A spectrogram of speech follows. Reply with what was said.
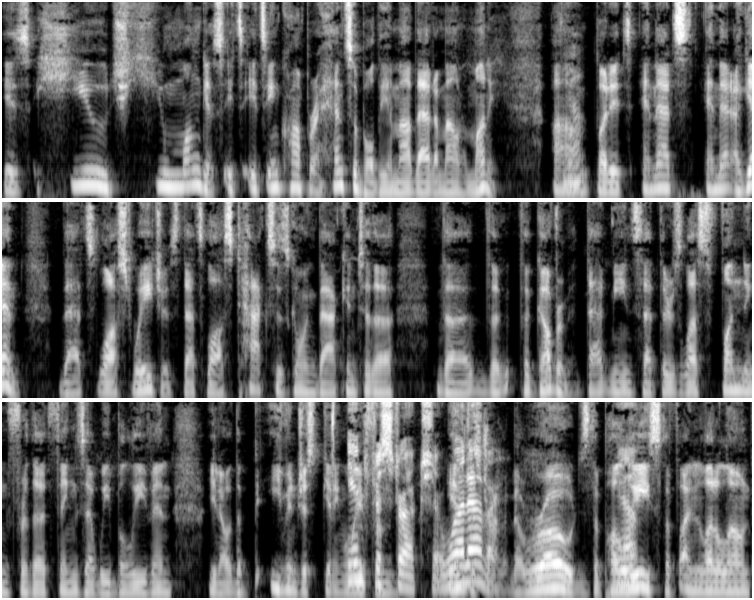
is huge, humongous. It's it's incomprehensible the amount that amount of money. Um, Yeah. But it's and that's and that again, that's lost wages. That's lost taxes going back into the the the the government. That means that there's less funding for the things that we believe in. You know, the even just getting away Infrastructure, from whatever. infrastructure, the roads, the police, the and let alone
